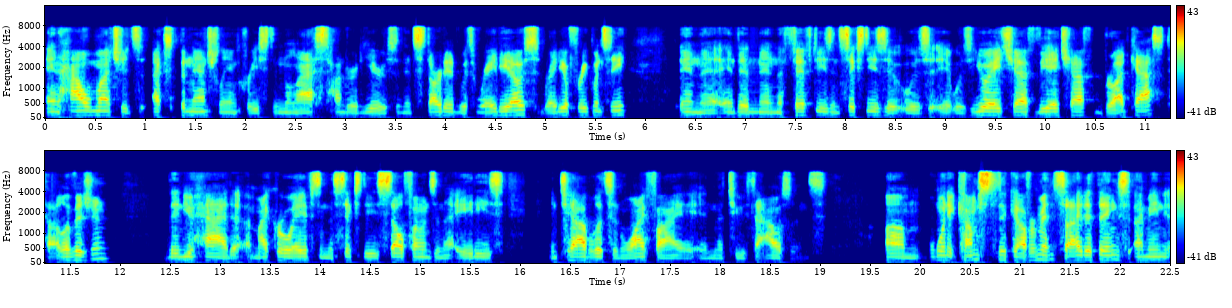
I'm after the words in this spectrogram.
and how much it's exponentially increased in the last hundred years. And it started with radios, radio frequency. In the and then in the 50s and 60s, it was it was UHF, VHF broadcast television. Then you had uh, microwaves in the 60s, cell phones in the 80s, and tablets and Wi-Fi in the 2000s. Um, when it comes to the government side of things, I mean,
